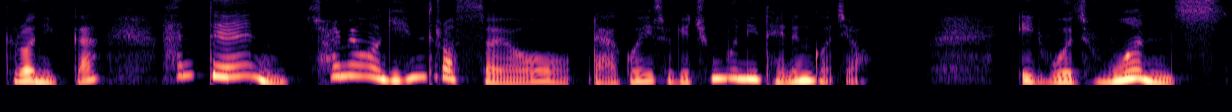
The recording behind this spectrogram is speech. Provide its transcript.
그러니까 한땐 설명하기 힘들었어요. 라고 해석이 충분히 되는 거죠. It was once.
